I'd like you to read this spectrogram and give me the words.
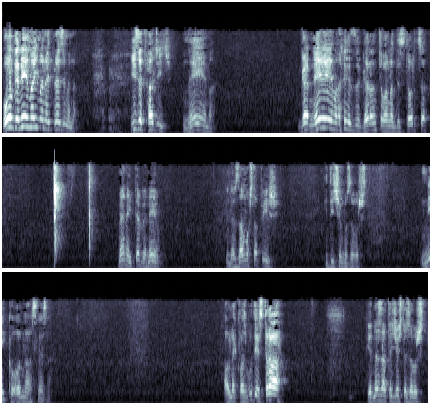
Ovdje nema imena i prezimena. Izet Hadžić. Nema. Ga, nema. Garantovana destorca. Mene i tebe nema. I ne znamo šta piše. I di ćemo završiti? Niko od nas ne zna. Ali nek vas bude strah, jer ne znate gdje ćete završiti.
